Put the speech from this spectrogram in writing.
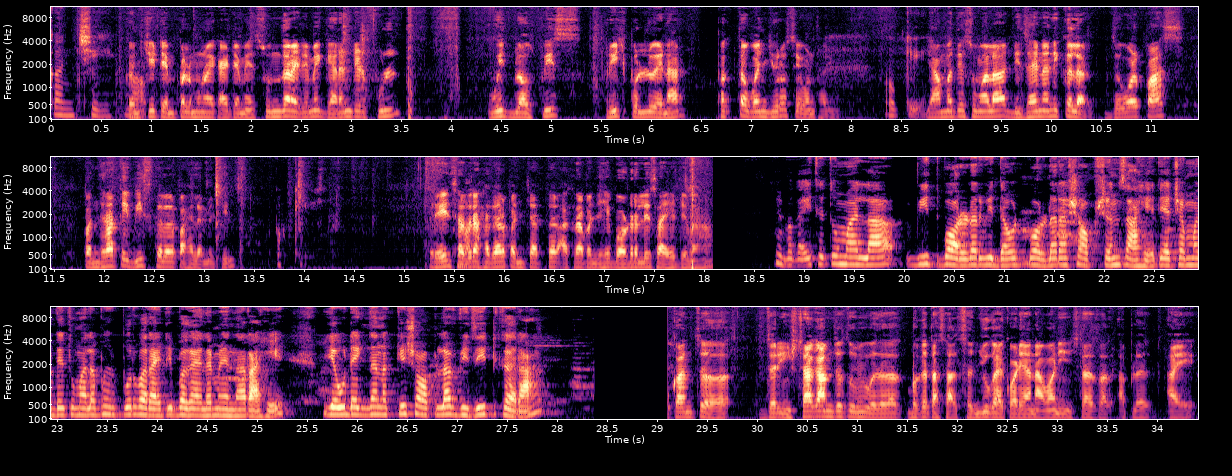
कंची. वाव. कंची टेम्पल म्हणून एक आयटम आहे. सुंदर आयटम आहे guaranteed full with blouse piece rich pallu येणार. फक्त one zero seven five okay. यामध्ये तुम्हाला डिझाईन आणि कलर जवळपास पंधरा ते वीस कलर पाहायला मिळतील. ओके. रेंज साधारण हजार पंच्याहत्तर अकरा पंचा हे बॉर्डरलेस आहे ते हा हे बघा इथे तुम्हाला विथ बॉर्डर विदाऊट बॉर्डर असे ऑप्शन्स आहेत. याच्यामध्ये तुम्हाला भरपूर व्हरायटी बघायला मिळणार आहे. येऊन एकदा नक्की शॉपला व्हिजिट करा. लोकांचं जर इंस्टाग्राम जर तुम्ही बघत- बघत असाल संजू गायकवाड या नावाने इंस्टा आपलं आहे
